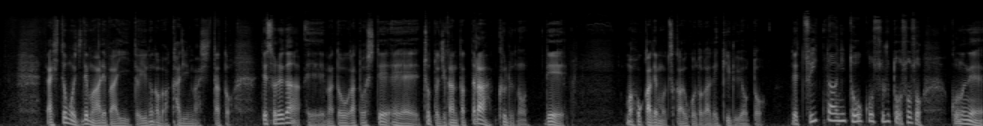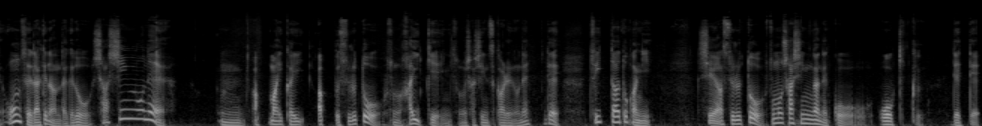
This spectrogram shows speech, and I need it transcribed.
一文字でもあればいいというのが分かりましたと。で、それが、えー、ま、動画として、えー、ちょっと時間経ったら来るので、ま、他でも使うことができるよと。で、ツイッターに投稿すると、そうそう、このね、音声だけなんだけど、写真をね、うん、毎回アップすると、その背景にその写真使われるのね。で、ツイッターとかにシェアするとその写真がねこう大きく出て、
